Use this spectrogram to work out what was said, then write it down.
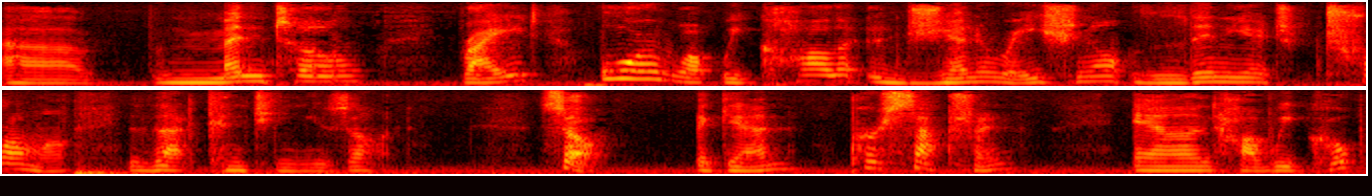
uh, mental right? Or what we call it generational lineage trauma that continues on so, again, perception and how we cope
